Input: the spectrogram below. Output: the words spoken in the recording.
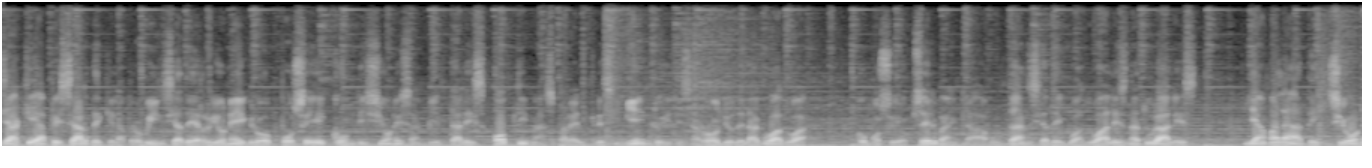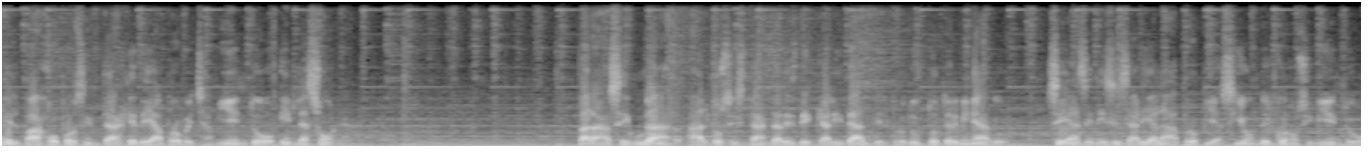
ya que a pesar de que la provincia de Río Negro posee condiciones ambientales óptimas para el crecimiento y desarrollo de la guadua, como se observa en la abundancia de guaduales naturales, llama la atención el bajo porcentaje de aprovechamiento en la zona. Para asegurar altos estándares de calidad del producto terminado, se hace necesaria la apropiación del conocimiento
